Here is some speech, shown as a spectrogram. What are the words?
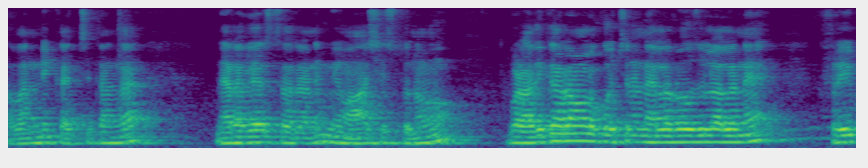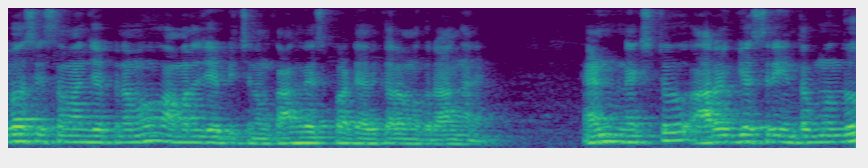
అవన్నీ ఖచ్చితంగా నెరవేరుస్తారని మేము ఆశిస్తున్నాము. ఇప్పుడు అధికారంలోకి వచ్చిన నెల రోజులలోనే ఫ్రీ బస్ ఇస్తామని చెప్పినాము అమలు చేయించినాము కాంగ్రెస్ పార్టీ అధికారంలోకి రాగానే. అండ్ నెక్స్ట్ ఆరోగ్యశ్రీ ఇంతకుముందు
